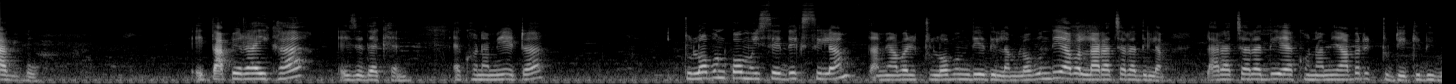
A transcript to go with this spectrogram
রাখব। এই তাপে রাইখা, এই যে দেখেন, এখন আমি এটা একটু লবণ কম হয়েছে দেখছিলাম, তা আমি আবার একটু লবণ দিয়ে দিলাম। লবণ দিয়ে আবার লাড়াচাড়া দিলাম। লাড়াচাড়া দিয়ে এখন আমি আবার একটু ডেকে দিব।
